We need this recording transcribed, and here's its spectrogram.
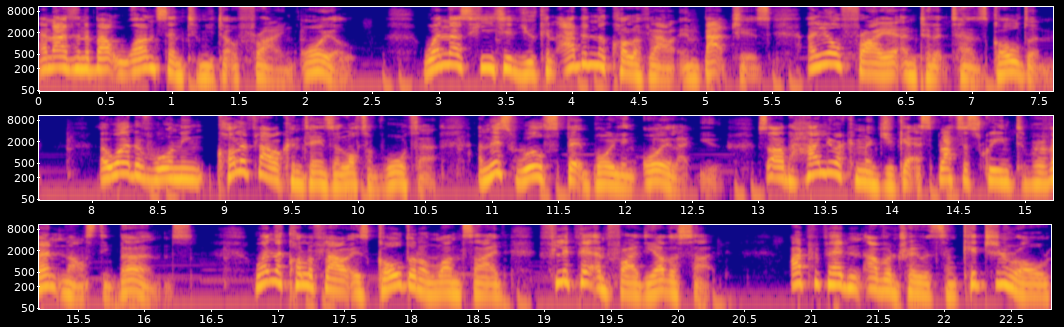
and add in about 1cm of frying oil. When that's heated you can add in the cauliflower in batches and you'll fry it until it turns golden. A word of warning, cauliflower contains a lot of water and this will spit boiling oil at you, so I'd highly recommend you get a splatter screen to prevent nasty burns. When the cauliflower is golden on one side, flip it and fry the other side. I prepared an oven tray with some kitchen roll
